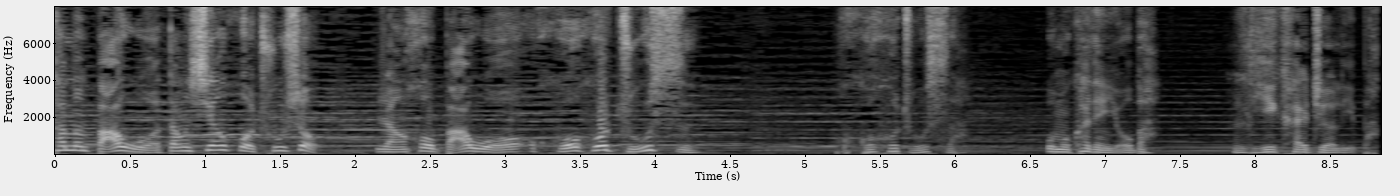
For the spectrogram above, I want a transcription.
他们把我当鲜货出售，然后把我活活煮死。活活煮死啊！我们快点游吧，离开这里吧。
